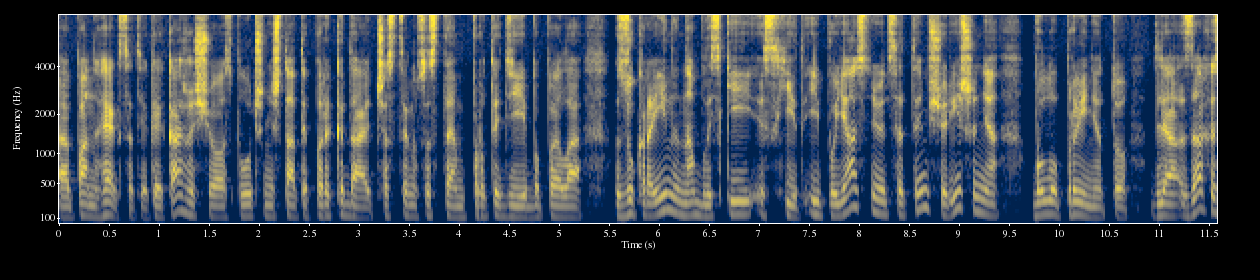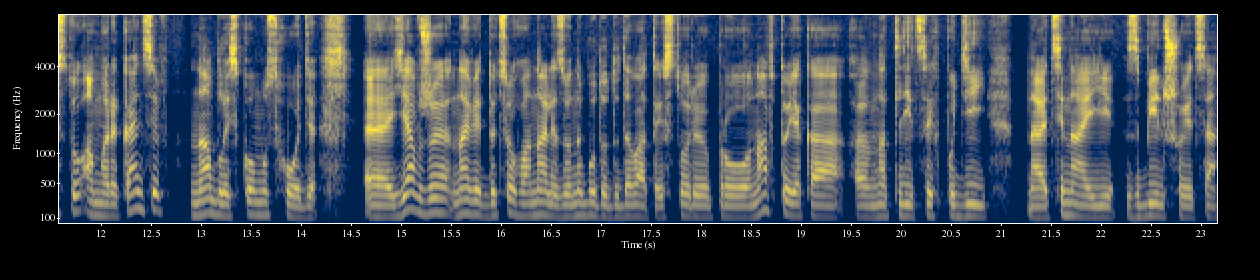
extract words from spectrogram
е, пан Гексет, який каже, що Сполучені Штати перекидають частину систем протидії БПЛА з України на близький схід, і пояснює це тим, що рішення було прийнято для захисту американців на близькому сході. Е, Я вже навіть до цього аналізу не буду додавати історію про нафту, яка е, на тлі цих подій е, ціна її збільшується.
